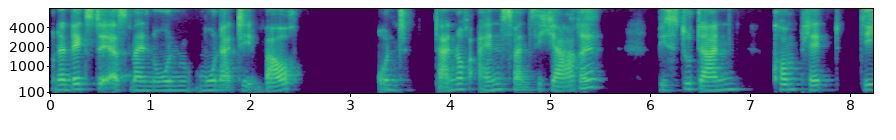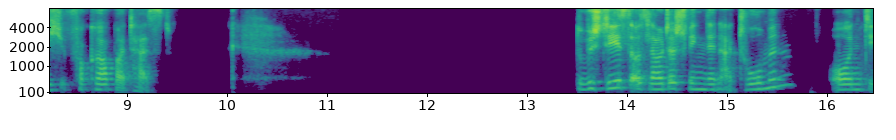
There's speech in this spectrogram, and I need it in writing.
Und dann wächst du erstmal neun Monate im Bauch und dann noch 21 Jahre, bis du dann komplett dich verkörpert hast. Du bestehst aus lauter schwingenden Atomen und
